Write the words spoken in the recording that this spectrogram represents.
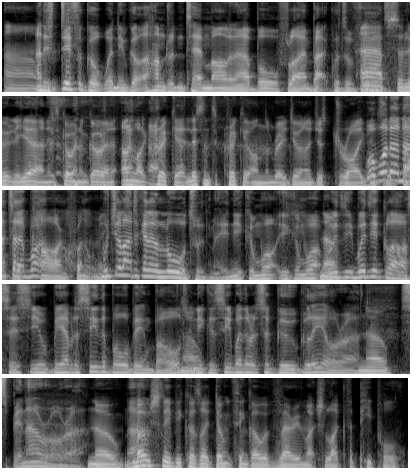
Um, and it's difficult when you've got a 110 mile an hour ball flying backwards and forwards. Absolutely, yeah, and it's going and going. Unlike cricket, listen to cricket on the radio, and I just drive Well, into the back of the car in front of me. Would you like to go to Lords with me, and you can what you can what No. with with your glasses, you'll be able to see the ball being bowled, No. and you can see whether it's a googly or a No. spinner or a no, No? mostly because I don't think I would very much like the people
